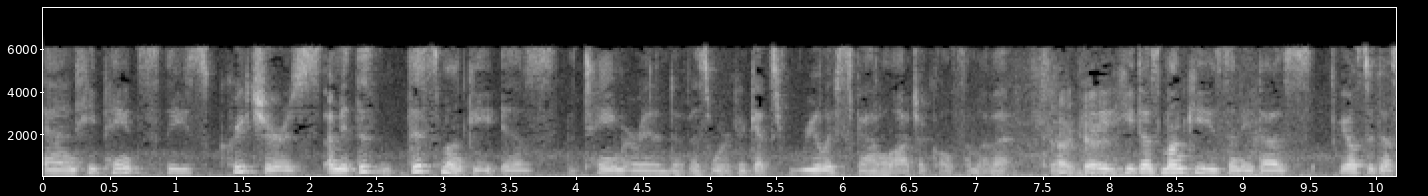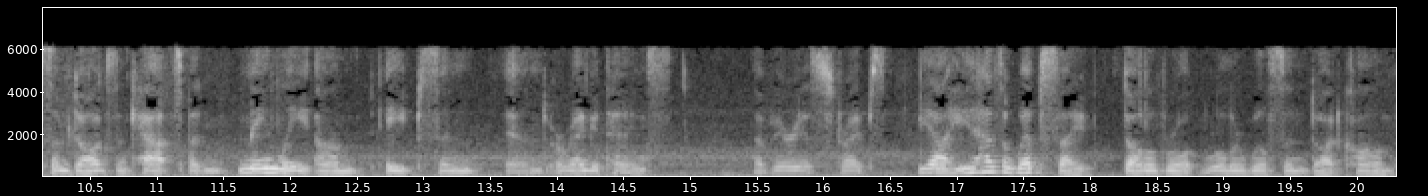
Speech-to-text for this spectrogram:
and he paints these creatures. I mean, this this monkey is the tamer end of his work. It gets really scatological, some of it. Okay. he, he does monkeys, and he does he also does some dogs and cats, but mainly um, apes and and orangutans of various stripes. Yeah, he has a website, donaldrollerwilson.com.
